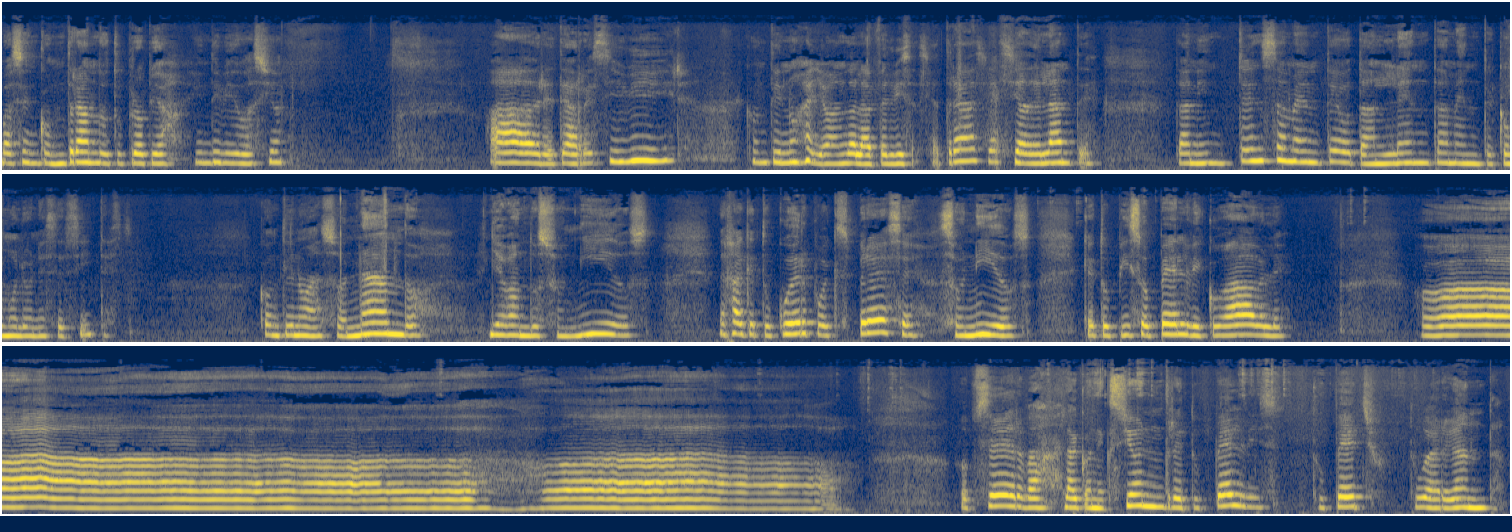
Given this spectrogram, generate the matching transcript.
vas encontrando tu propia individuación. Ábrete a recibir, continúa llevando la pelvis hacia atrás y hacia adelante, tan intensamente o tan lentamente como lo necesites. Continúa sonando llevando sonidos. Deja que tu cuerpo exprese sonidos, que tu piso pélvico hable. Observa la conexión entre tu pelvis, tu pecho, tu garganta.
